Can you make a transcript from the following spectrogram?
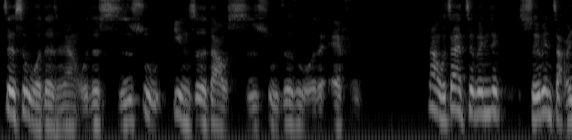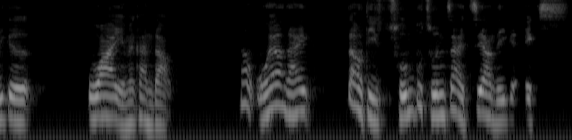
这是我的怎么样？我的实数映射到实数，这是我的 f。那我在这边就随便找一个 y，有没有看到？那我要来。到底存不存在这样的一个 x，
